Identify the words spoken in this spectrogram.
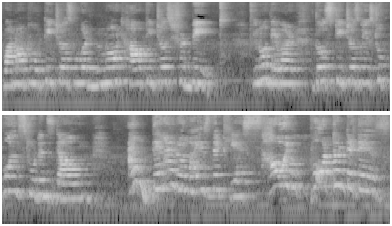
one or two teachers who were not how teachers should be you know they were those teachers who used to pull students down and then I realized that yes how important it is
